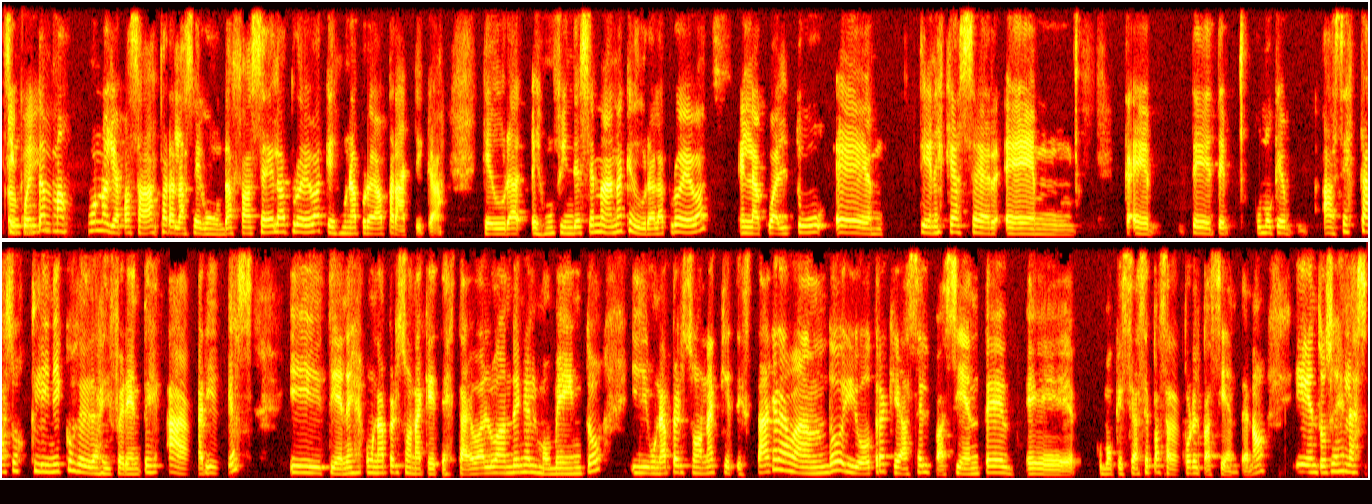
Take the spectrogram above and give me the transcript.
50 más uno ya pasabas para la segunda fase de la prueba, que es una prueba práctica, que dura, es un fin de semana que dura la prueba, en la cual tú eh, tienes que hacer... Em, eh, te, como que haces casos clínicos de las diferentes áreas y tienes una persona que te está evaluando en el momento y una persona que te está grabando y otra que hace el paciente, eh, como que se hace pasar por el paciente, ¿no? Y entonces en las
